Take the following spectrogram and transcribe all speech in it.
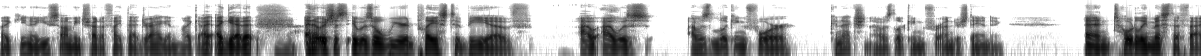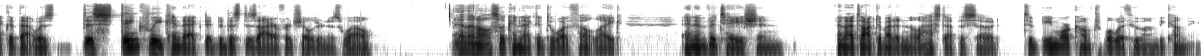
Like, you know, you saw me try to fight that dragon. Like I, I get it. Yeah. And it was just it was a weird place to be of I, I was I was looking for connection. I was looking for understanding. And totally missed the fact that that was distinctly connected to this desire for children as well and then also connected to what felt like an invitation and i talked about it in the last episode to be more comfortable with who i'm becoming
